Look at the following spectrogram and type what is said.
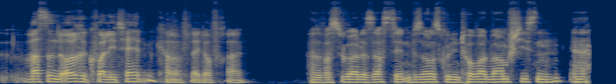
was sind eure Qualitäten, kann man vielleicht auch fragen. Also was du gerade sagst, den besonders gut den Torwart warm schießen, ja,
